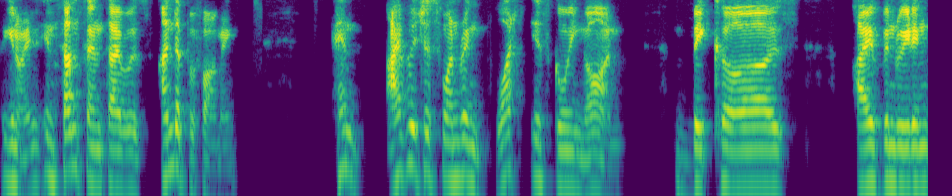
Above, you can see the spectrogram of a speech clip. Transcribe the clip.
you know in, some sense i was underperforming. And i was just wondering what is going on? Because i've been reading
